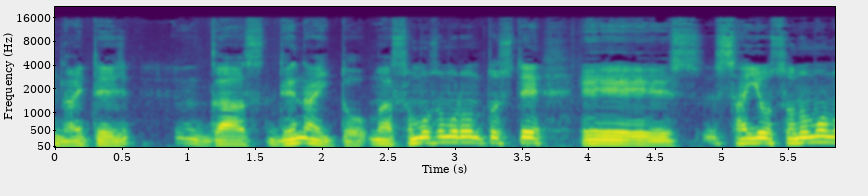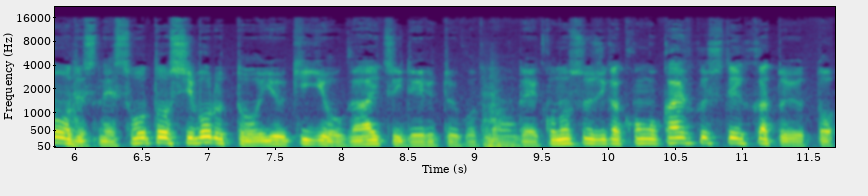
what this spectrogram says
内定が出ないと、まあ、そもそも論として、えー、採用そのものをですね相当絞るという企業が相次いでいるということなのでこの数字が今後回復していくかというと、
